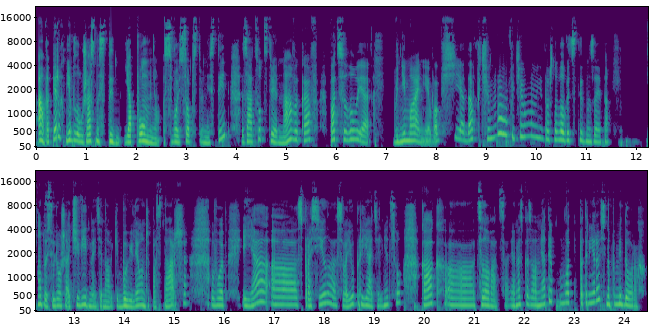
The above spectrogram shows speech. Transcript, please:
А, во-первых, мне было ужасно стыдно. Я помню свой собственный стыд за отсутствие навыков поцелуя внимание вообще, да, почему, почему мне должно было быть стыдно за это? Ну, то есть у Лёши, очевидно, эти навыки были, он же постарше. Вот. И я а, спросила свою приятельницу, как а, целоваться. И она сказала мне, а ты вот потренируйся на помидорах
